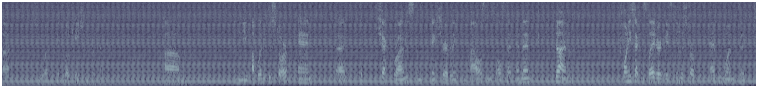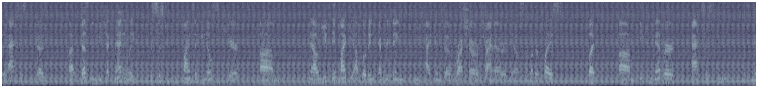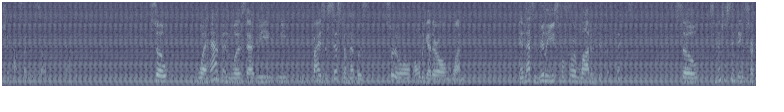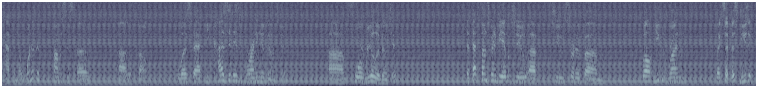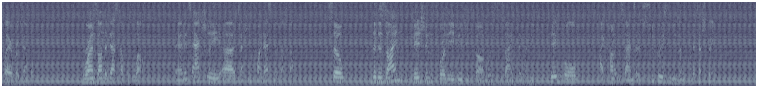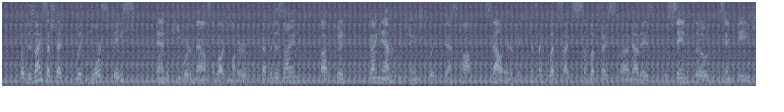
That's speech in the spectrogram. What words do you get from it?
need to able uh, uh, location, for example. Um, and then you upload it to the store, and uh, the check runs and make sure everything compiles and is all set, and then done. 20 seconds later, it's in the store for everyone to, to access because uh, it doesn't need to be checked manually. The system can find something you know secure. Um, now, you, it might be uploading everything you type into Russia or China or you know some other place, but um, it can never access any information outside of itself. So what happened was that we, we devised a system that was sort of all, all together, all in one. And that's really useful for a lot of different things. So some interesting things started to happen. Now, one of the promises of uh, the phone was that because it is running Ubuntu, uh, for real Ubuntu, that that phone's going to be able to, uh, to sort of, um, well, you can run, like I said, this music player, for example, runs on the desktop as well. And it's actually, uh, it's actually quite nice on the desktop. So the design vision for the Ubuntu phone was designed to have these big, bold, iconic designs that are super easy to use on, on a touchscreen. But designed such that with more space and a keyboard and mouse and larger monitor, that the design uh, could dynamically change to a desktop style interface. Just like websites, some websites uh, nowadays, the same code, the same page,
